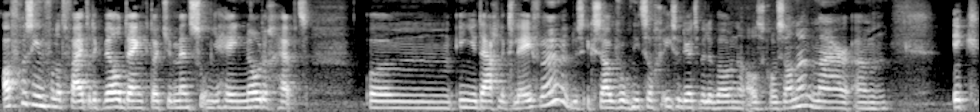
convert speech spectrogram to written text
afgezien van het feit dat ik wel denk dat je mensen om je heen nodig hebt um, in je dagelijks leven. Dus ik zou bijvoorbeeld niet zo geïsoleerd willen wonen als Rosanne. Maar um, ik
